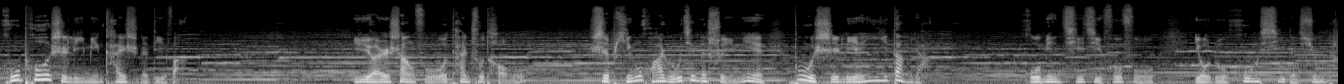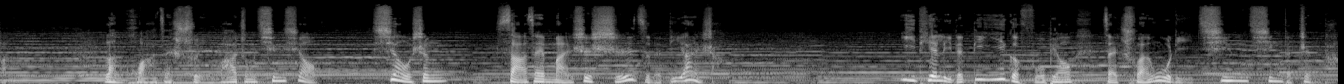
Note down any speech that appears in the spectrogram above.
湖泊是黎明开始的地方。鱼儿上浮，探出头，使平滑如镜的水面不时涟漪荡漾，湖面起起伏伏，犹如呼吸的胸膛。浪花在水洼中轻笑，笑声洒在满是石子的堤岸上。一天里的第一个浮标在船坞里轻轻地震荡。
